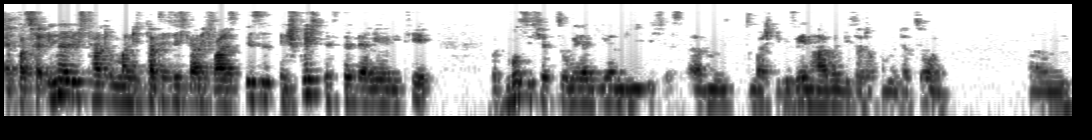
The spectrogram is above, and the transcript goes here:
etwas verinnerlicht hat und man nicht, tatsächlich gar nicht weiß, ist entspricht es denn der Realität? Und muss ich jetzt so reagieren, wie ich es ähm, zum Beispiel gesehen habe in dieser Dokumentation? Ähm,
